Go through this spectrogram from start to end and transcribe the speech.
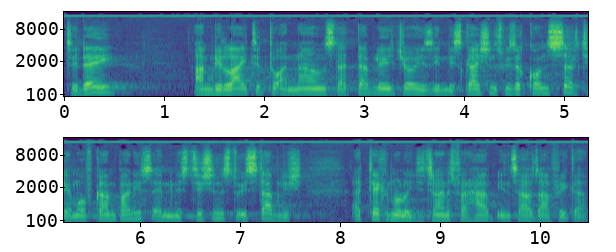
Today, I'm delighted to announce that WHO is in discussions with a consortium of companies and institutions to establish a technology transfer hub in South Africa.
